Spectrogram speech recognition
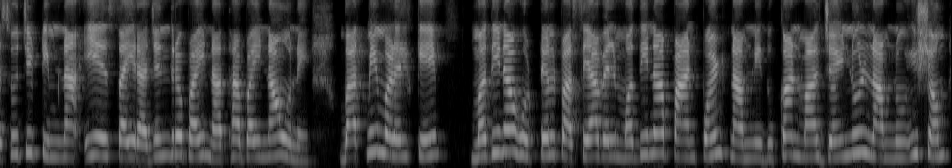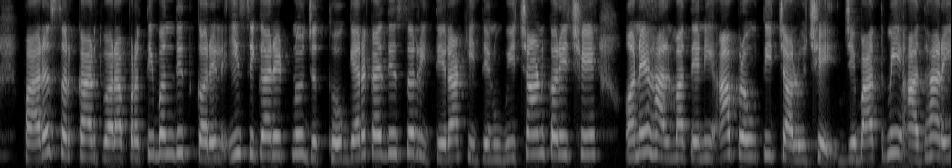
એસઓજી ટીમના એએસઆઈ રાજેન્દ્રભાઈ નાથાભાઈ નાઓને બાતમી મળેલ કે મદીના હોટેલ પાસે આવેલ મદીના પાન પોઈન્ટ નામની દુકાનમાં જૈનુલ નામનું ઈશમ ભારત સરકાર દ્વારા પ્રતિબંધિત કરેલ ઈ સિગારેટનો જથ્થો ગેરકાયદેસર રીતે રાખી તેનું વેચાણ કરે છે અને હાલમાં તેની આ પ્રવૃત્તિ ચાલુ છે. જે બાતમી આધારે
